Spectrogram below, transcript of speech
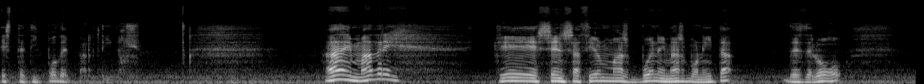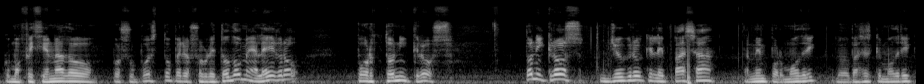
este tipo de partidos? Ay, madre, qué sensación más buena y más bonita desde luego, como aficionado, por supuesto, pero sobre todo me alegro por Tony Cross. Tony Cross yo creo que le pasa también por Modric, lo que pasa es que Modric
